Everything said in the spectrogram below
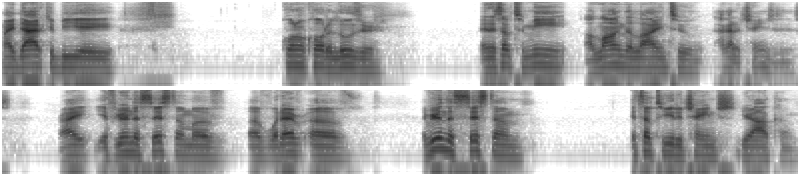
My dad could be a quote unquote a loser, and it's up to me along the line to I got to change this right? If you're in the system of of whatever of if you're in the system, it's up to you to change your outcome,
